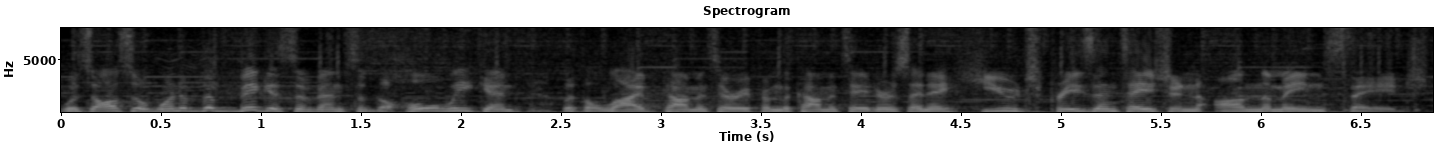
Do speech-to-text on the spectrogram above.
was also one of the biggest events of the whole weekend, with a live commentary from the commentators and a huge presentation on the main stage.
